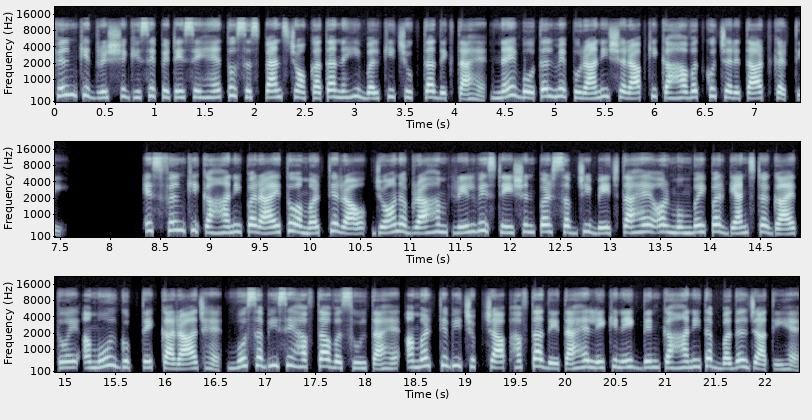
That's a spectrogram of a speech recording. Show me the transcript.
फ़िल्म के दृश्य घिसे पिटे से हैं तो सस्पेंस चौंकाता नहीं बल्कि चुपता दिखता है। नए बोतल में पुरानी शराब की कहावत को चरितार्थ करती। इस फ़िल्म की कहानी पर आए तो Amartya Rao, John Abraham railway station पर सब्ज़ी बेचता है और मुंबई पर गैंगस्टर गाय गायतोय अमोल गुप्ते का राज है। वो सभी से हफ़्ता वसूलता है। अमर्त्य भी चुपचाप हफ़्ता देता है लेकिन एक दिन कहानी तब बदल जाती है।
